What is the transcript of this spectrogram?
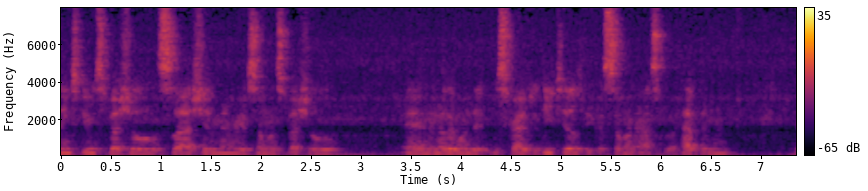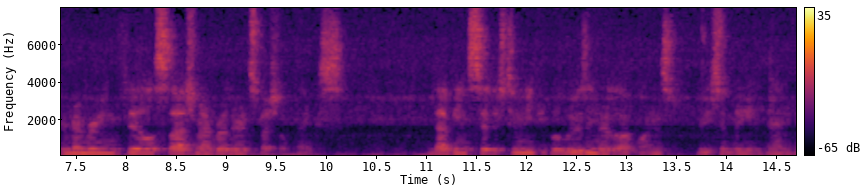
Thanksgiving Special slash In Memory of Someone Special and another one that describes the details because someone asked what happened. Remembering Phil slash my brother and special thanks. That being said, there's too many people losing their loved ones recently, and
